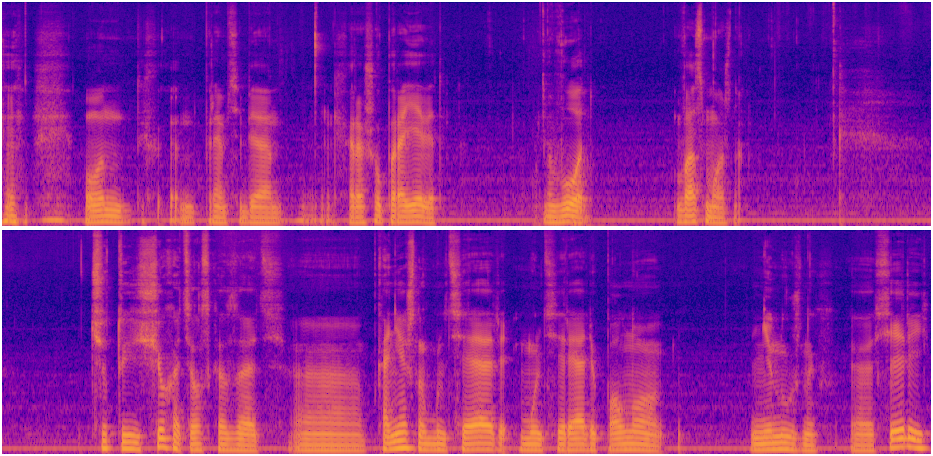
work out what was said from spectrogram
он прям себя хорошо проявит. Вот, возможно. что-то еще хотел сказать. Э, конечно, в мультсериале, мультсериале полно ненужных э, серий,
